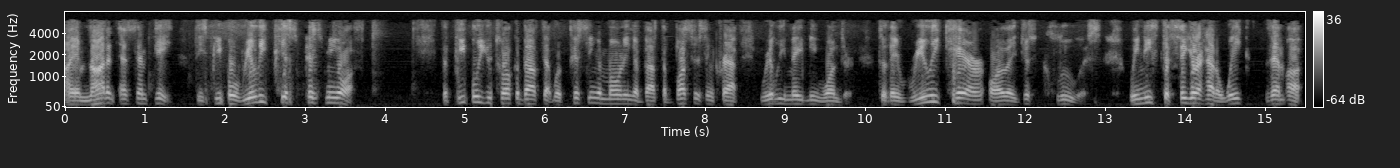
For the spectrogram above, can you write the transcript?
I am not an SMP. These people really piss, piss me off. The people you talk about that were pissing and moaning about the buses and crap really made me wonder. Do they really care or are they just clueless? We need to figure out how to wake them up.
